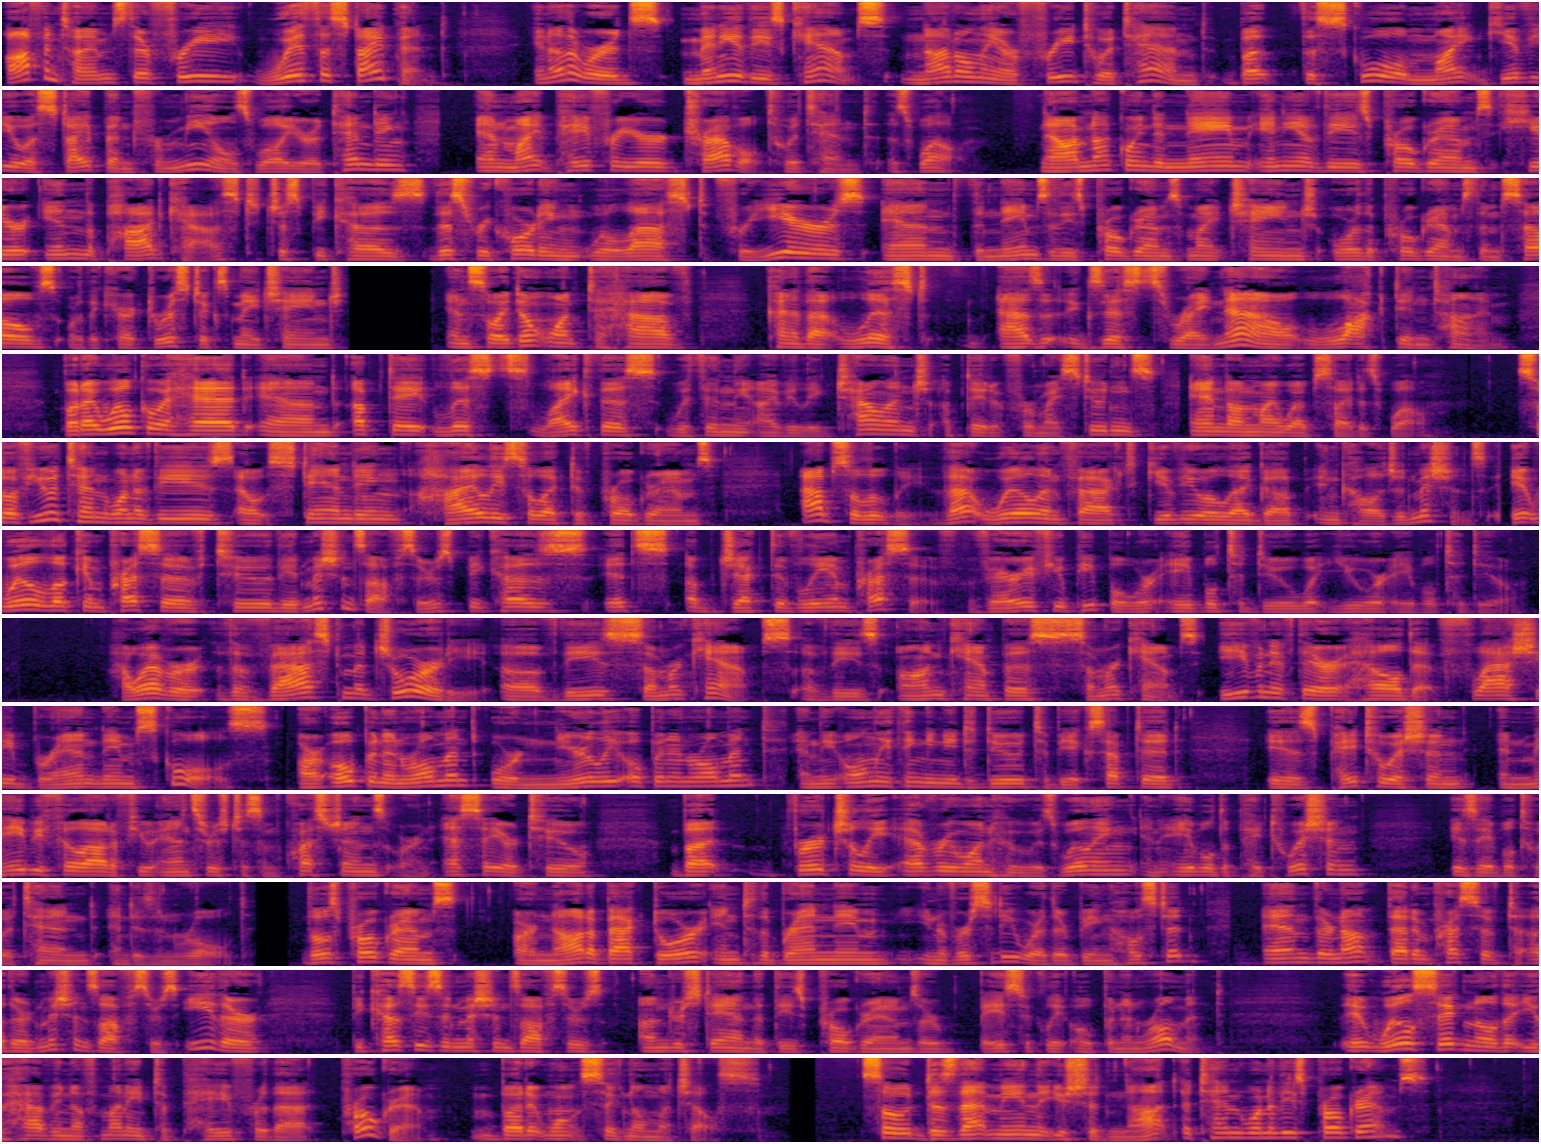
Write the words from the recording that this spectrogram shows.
Oftentimes, they're free with a stipend. In other words, many of these camps not only are free to attend, but the school might give you a stipend for meals while you're attending and might pay for your travel to attend as well. Now, I'm not going to name any of these programs here in the podcast just because this recording will last for years and the names of these programs might change, or the programs themselves or the characteristics may change. And so I don't want to have kind of that list as it exists right now locked in time. But I will go ahead and update lists like this within the Ivy League Challenge, update it for my students, and on my website as well. So if you attend one of these outstanding, highly selective programs, Absolutely. That will, in fact, give you a leg up in college admissions. It will look impressive to the admissions officers because it's objectively impressive. Very few people were able to do what you were able to do. However, the vast majority of these summer camps, of these on campus summer camps, even if they're held at flashy brand name schools, are open enrollment or nearly open enrollment, and the only thing you need to do to be accepted is pay tuition and maybe fill out a few answers to some questions or an essay or two but virtually everyone who is willing and able to pay tuition is able to attend and is enrolled. Those programs are not a backdoor into the brand name university where they're being hosted, and they're not that impressive to other admissions officers either because these admissions officers understand that these programs are basically open enrollment. It will signal that you have enough money to pay for that program, but it won't signal much else. So, does that mean that you should not attend one of these programs?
